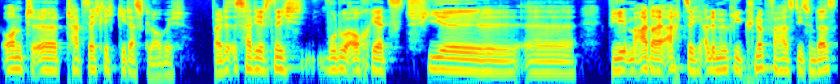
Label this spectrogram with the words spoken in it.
und äh, tatsächlich geht das, glaube ich. Weil das ist halt jetzt nicht, wo du auch jetzt viel äh, wie im A380 alle möglichen Knöpfe hast, dies und das,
